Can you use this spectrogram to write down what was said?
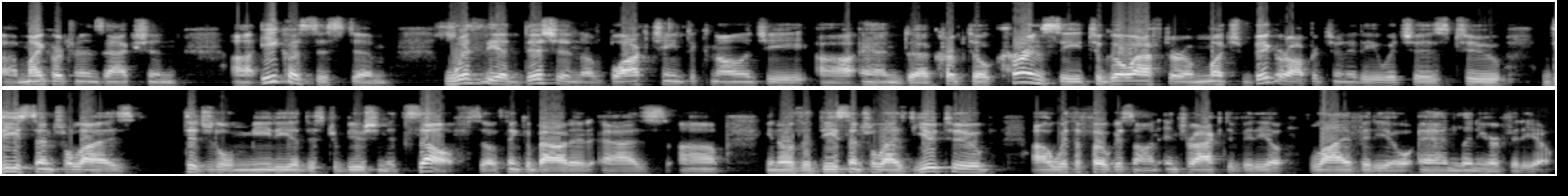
microtransaction ecosystem with the addition of blockchain technology uh, and uh, cryptocurrency to go after a much bigger opportunity, which is to decentralize digital media distribution itself. So think about it as uh, you know the decentralized YouTube uh, with a focus on interactive video, live video, and linear video.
